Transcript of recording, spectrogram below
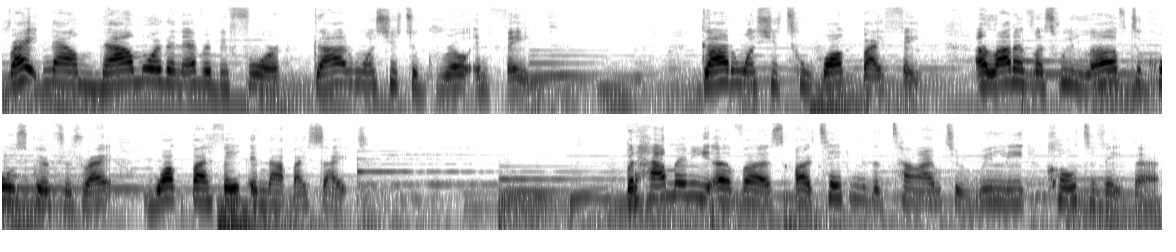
Right now, now more than ever before, God wants you to grow in faith. God wants you to walk by faith. A lot of us, we love to quote scriptures, right? Walk by faith and not by sight. But how many of us are taking the time to really cultivate that?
